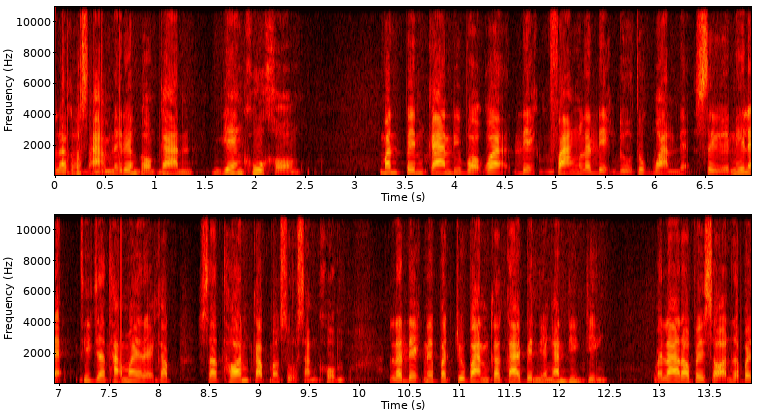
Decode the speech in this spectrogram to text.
แล้วก็สามในเรื่องของการแย่งคู่ครอง มันเป็นการที่บอกว่าเด็กฟังและเด็กดูทุกวันเนี่ยสื่อนี่แหละ ที่จะทำให้อะไรครับ สะท้อนกลับมาสู่สังคม และเด็กในปัจจุบันก็กลายเป็นอย่างนั้นจริง ๆ เวลาเราไปสอนเราไป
